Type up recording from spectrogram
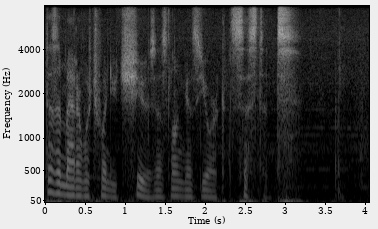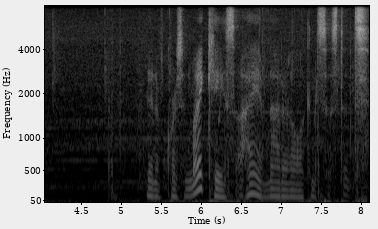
Doesn't matter which one you choose as long as you're consistent. And of course, in my case, I am not at all consistent.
